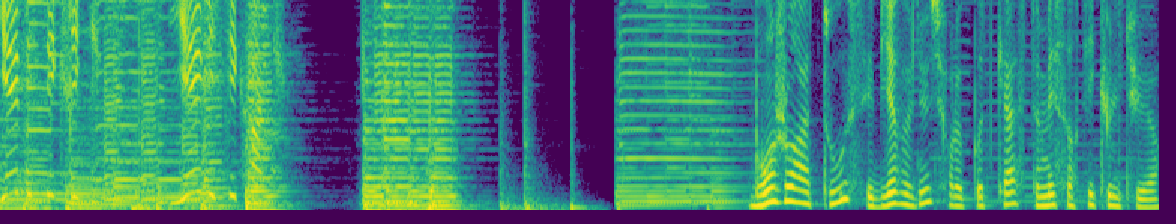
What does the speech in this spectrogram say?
Yé mysticric, yé mysticrac. Bonjour à tous et bienvenue sur le podcast Mes sorties culture.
